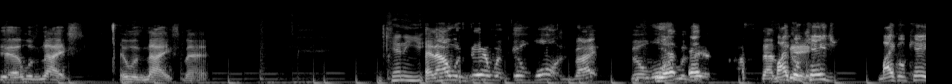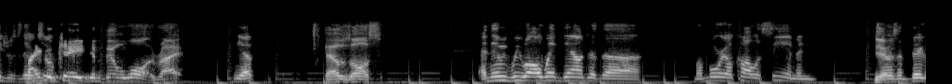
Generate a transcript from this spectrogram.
Yeah, it was nice. It was nice, man. Kenny, you, And I was there with Bill Walton, right? Bill Walton Yep, was and- there. That's, that's Michael big. Cage. Michael Cage was there Michael too. Cage and Bill Walton, right? Yep. That was awesome. And then we all went down to the Memorial Coliseum, and Yeah. there was a big.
